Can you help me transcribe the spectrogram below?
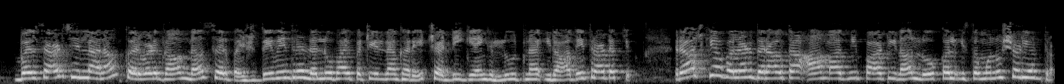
વલસાડ જિલ્લાના કરવડ ગામના સરપંચ દેવેન્દ્ર લલ્લુભાઈ પટેલના ઘરે ચડ્ડી ગેંગ લૂંટના ઈરાદે ત્રાટક્યો. રાજકીય વલણ ધરાવતા આમ આદમી પાર્ટીના લોકલ ઇસમોનું ષડયંત્ર.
